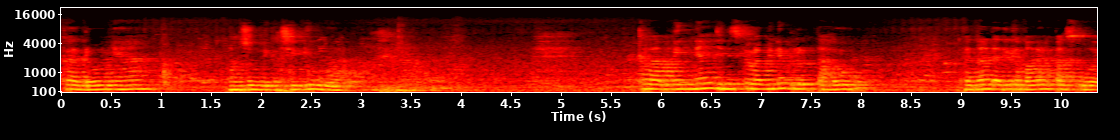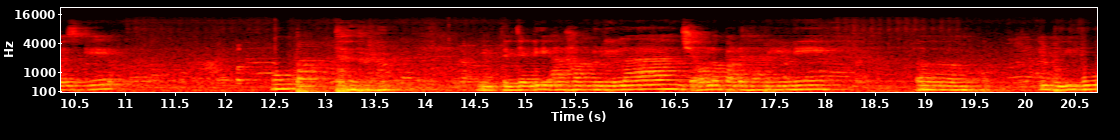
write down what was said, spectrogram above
kadonya langsung dikasih dua. Kelaminnya jenis kelaminnya belum tahu. Karena dari kemarin pas USG ngumpat gitu. Jadi alhamdulillah insya Allah pada hari ini eh, ibu-ibu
